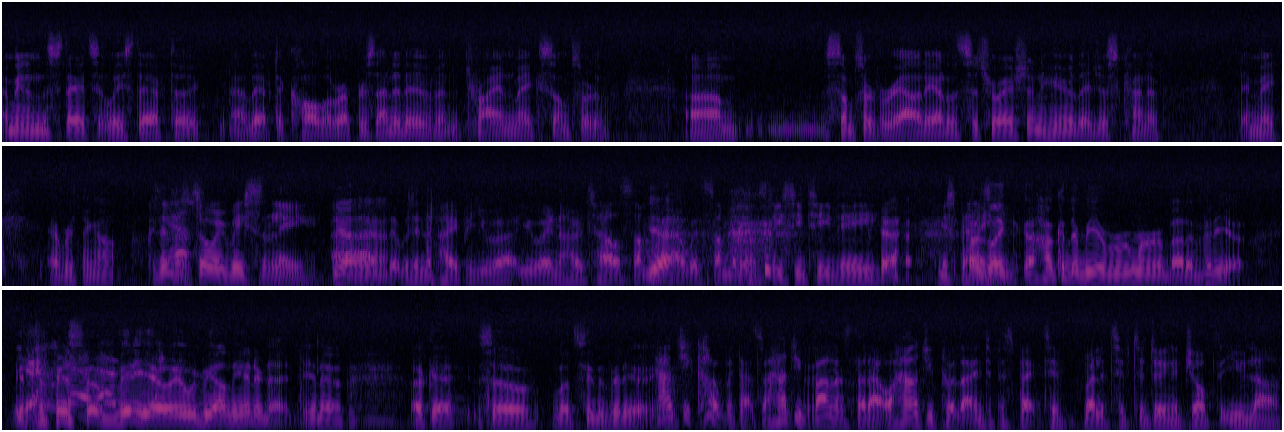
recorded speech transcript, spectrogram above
I mean, in the states at least they have to uh, they have to call a representative and try and make some sort of um, some sort of reality out of the situation. Here they just kind of they make everything up. Because there's Yeah. a story recently uh, Yeah, yeah. that was in the paper. You were you were in a hotel somewhere Yeah. with somebody on CCTV Yeah. I was like, how could there be a rumor about a video? If Yeah. there's Yeah, a video, it would be on the internet, you know? Okay, so let's see the video. how know? do you cope with that? So how do you balance that out, or how do you put that into perspective relative to doing a job that you love?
